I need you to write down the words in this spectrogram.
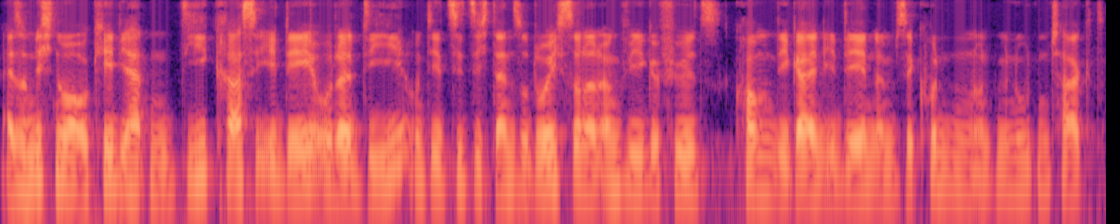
also nicht nur, okay, die hatten die krasse Idee oder die und die zieht sich dann so durch, sondern irgendwie gefühlt kommen die geilen Ideen im Sekunden- und Minutentakt.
